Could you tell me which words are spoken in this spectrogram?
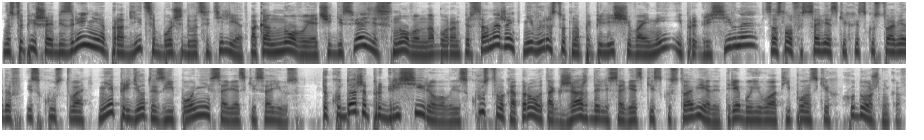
Наступившее обеззрение продлится больше 20 лет, пока новые очаги связи с новым набором персонажей не вырастут на попелище войны и прогрессивное, со слов советских искусствоведов, искусство не придет из Японии в Советский Союз. Так куда же прогрессировало искусство, которого так жаждали советские искусствоведы, требуя его от японских художников?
